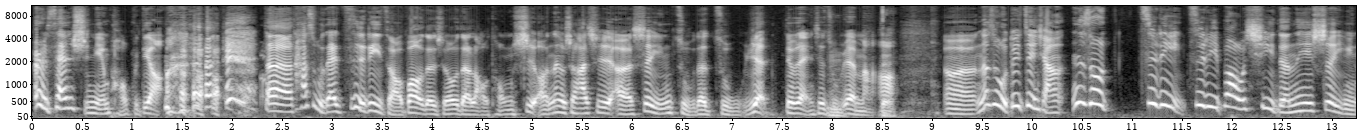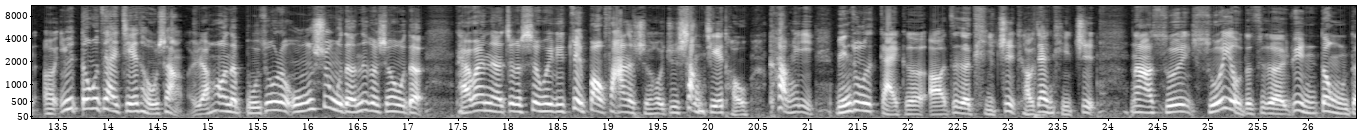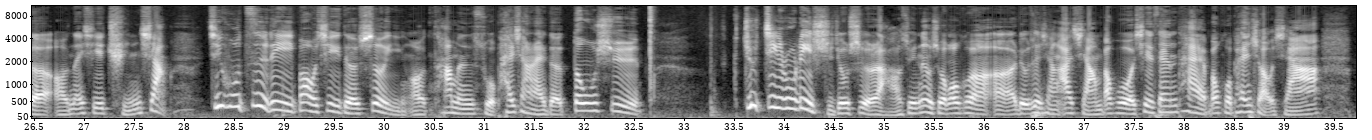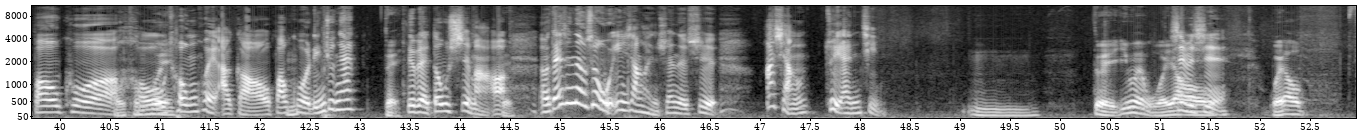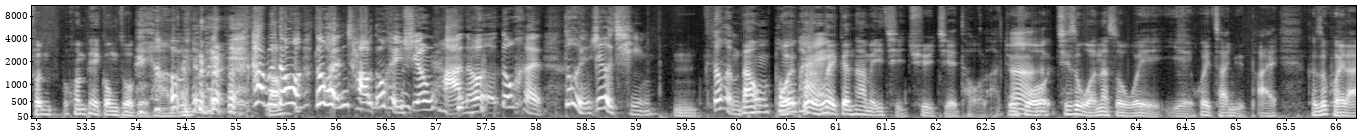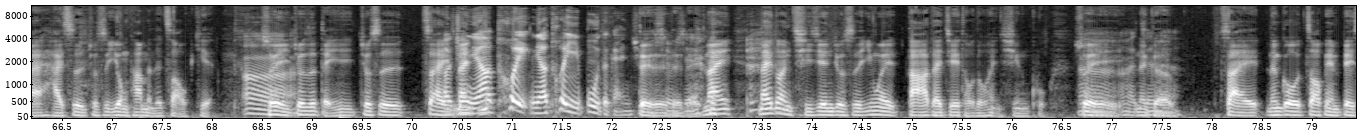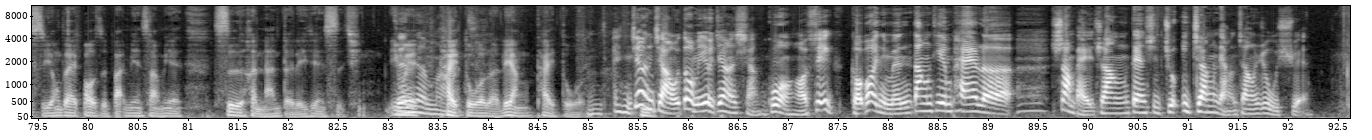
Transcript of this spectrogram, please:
二三十年跑不掉。呃，他是我在自立早报的时候的老同事哦，那个时候他是呃摄影组的主任，对不对？你是主任嘛？啊、嗯，呃，那时候我对振祥那时候。自立自立报系的那些摄影，呃，因为都在街头上，然后呢，捕捉了无数的那个时候的台湾呢，这个社会力最爆发的时候，就是上街头抗议民主改革啊、呃，这个体制挑战体制。那所以所有的这个运动的呃那些群像，几乎自立报系的摄影哦、呃，他们所拍下来的都是。就记录历史就是了啊，所以那个时候包括呃刘振祥阿祥，包括谢三泰，包括潘晓霞，包括侯聪慧阿高，包括林俊安，嗯、对对不对？都是嘛啊，呃，但是那个时候我印象很深的是阿祥最安静。嗯，对，因为我要是不是我要。分分配工作给他们，他们都都很吵，都很喧哗，然后 都很都很热情，嗯，都很澎澎湃。我也会跟他们一起去街头啦，就是说，其实我那时候我也也会参与拍，可是回来还是就是用他们的照片，嗯，所以就是等于就是在那你要退你要退一步的感觉，对对对对，那那一段期间就是因为大家在街头都很辛苦，所以 那个。在能够照片被使用在报纸版面上面是很难得的一件事情，因为太多了，量太多了。哎，你这样讲，我倒没有这样想过哈。所以搞不好你们当天拍了上百张，但是就一张两张入选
